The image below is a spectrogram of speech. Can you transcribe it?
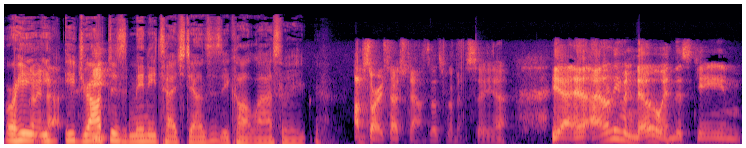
or he I mean, he, uh, he dropped he- as many touchdowns as he caught last week. I'm sorry, touchdowns. That's what I meant to say. Yeah, yeah. And I don't even know in this game.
